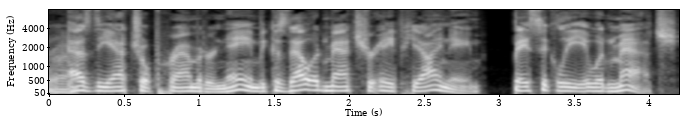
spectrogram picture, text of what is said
Right. as the actual parameter name because that would match your API name. Basically, it would match.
